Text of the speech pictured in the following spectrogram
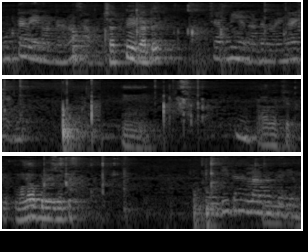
முட்டை வேணும்னாலும் சாப்பிடலாம் சட்னி காட்டு. சட்னியை காட்டணும் வெங்காய சட்னி. கார சட்னி. மிளகா பொடி பொடி தான் எல்லாருக்கும் தெரியும்.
